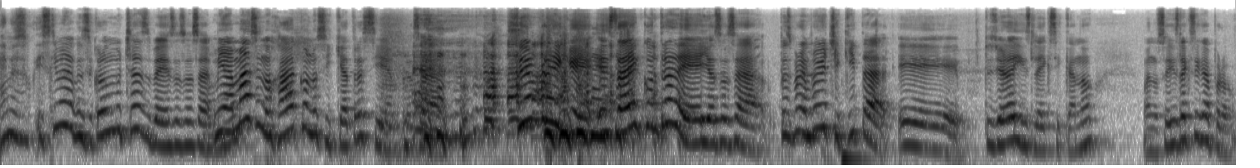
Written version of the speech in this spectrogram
Ay, me- es que me diagnosticaron muchas veces. O sea, mi mamá se enojaba con los psiquiatras siempre. O sea, siempre que estaba en contra de ellos. O sea, pues por ejemplo, yo chiquita, eh, pues yo era disléxica, ¿no? Bueno, soy disléxica, pero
